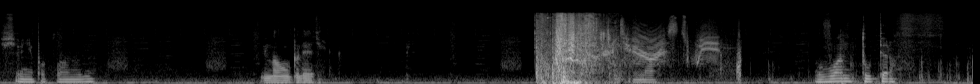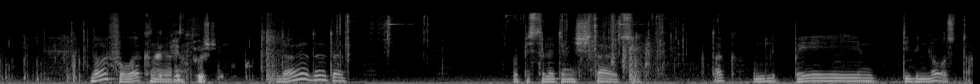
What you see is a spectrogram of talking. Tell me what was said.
Все не по плану, да? Ну, блядь. Ван тупер. Давай фулэк, наверное. Да, да, да. Типа пистолеты не считаются. Так, only pain 90.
